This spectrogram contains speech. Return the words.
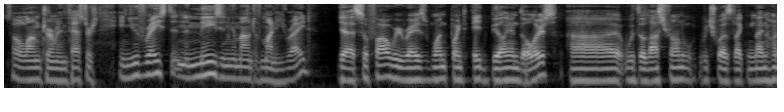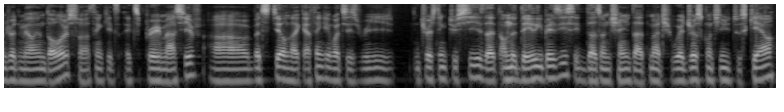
So long-term investors, and you've raised an amazing amount of money, right? Yeah, so far we raised 1.8 billion dollars uh, with the last round, which was like 900 million dollars. So I think it's it's pretty massive. Uh, but still, like I think what is really interesting to see is that on a daily basis, it doesn't change that much. We're just continue to scale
